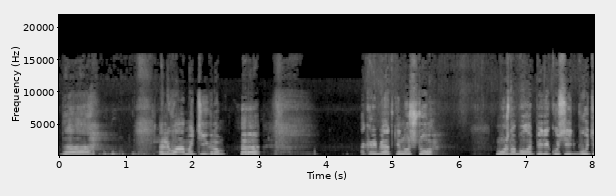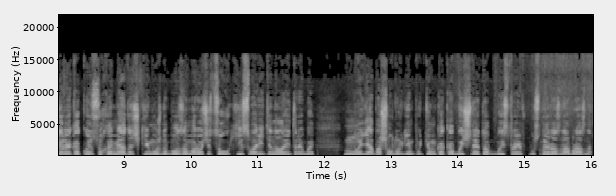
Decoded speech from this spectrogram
Да. Львам и тиграм. Так, ребятки, ну что, можно было перекусить бутеры, какой-нибудь сухомяточки, можно было заморочиться, ухи сварить и наловить рыбы. Но я пошел другим путем. Как обычно, это быстро и вкусно и разнообразно.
